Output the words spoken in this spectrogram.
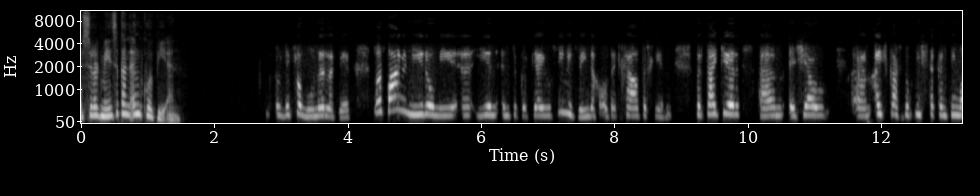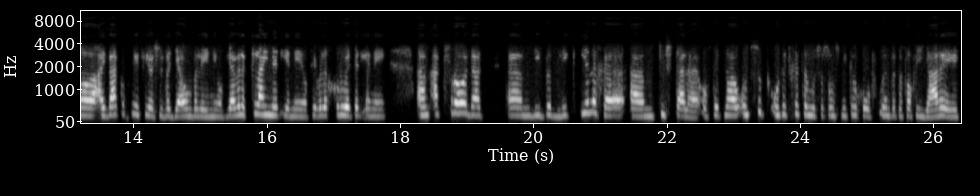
sodat mense kan inkoop hierin dit sou wonderlik wees. Daar's baie maniere om hier uh, hier in, in te koop. Jy hoef nie noodwendig altyd geld te gee nie. Partykeer ehm um, is jou ehm um, yskas nog nie stikkend nie, maar hy werk ook nie vir jou soos wat jy hom wil hê nie of jy wil 'n kleiner een hê of jy wil 'n groter een hê. Ehm um, ek vra dat ehm um, die publiek enige ehm um, toestelle of dit nou ons soek ons het gister moes ons mikrogolf oond wat ons al vir jare het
